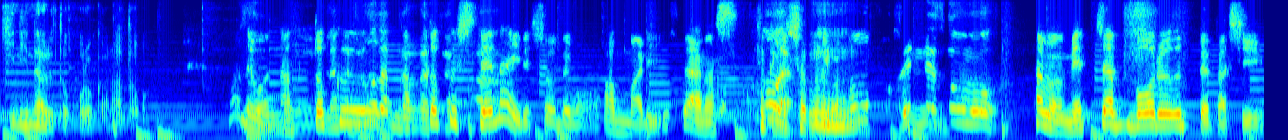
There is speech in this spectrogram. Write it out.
気になるところかなと。までも納得、納得してないでしょ、でもあんまり。あの特に初期うんは。全然そう思う。多分めっちゃボール打ってたし、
